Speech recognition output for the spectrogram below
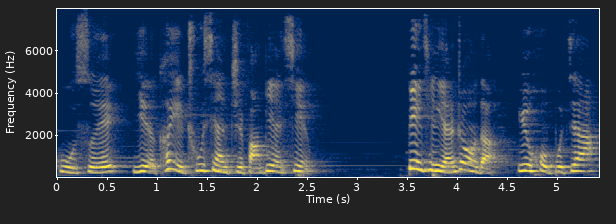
骨髓也可以出现脂肪变性。病情严重的，预后不佳，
